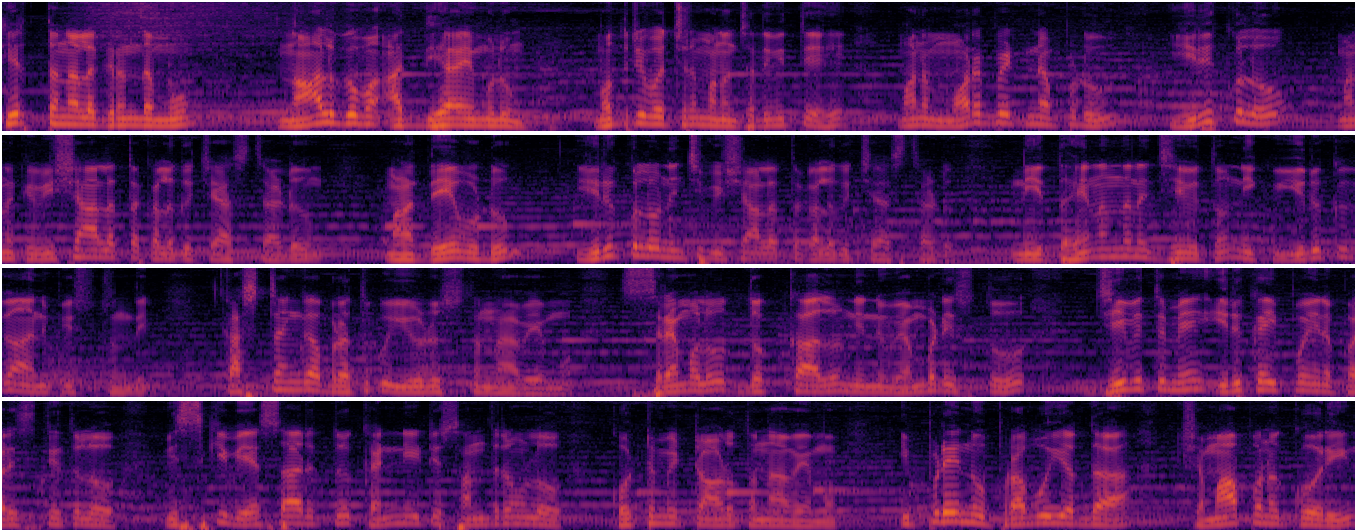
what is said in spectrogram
కీర్తనల గ్రంథము నాలుగవ అధ్యాయములు. మొదటి వచ్చిన మనం చదివితే మనం మొరపెట్టినప్పుడు ఇరుకులో మనకి విశాలత కలుగు చేస్తాడు. మన దేవుడు ఇరుకులో నుంచి విశాలత కలుగు చేస్తాడు. నీ దైనందిన జీవితం నీకు ఇరుకుగా అనిపిస్తుంది. కష్టంగా బ్రతుకు ఈడుస్తున్నావేమో శ్రమలు దుఃఖాలు నిన్ను వెంబడిస్తూ జీవితమే ఇరుకైపోయిన పరిస్థితిలో విసికి వేసారుతూ కన్నీటి సంద్రంలో కొట్టుమిట్టాడుతున్నావేమో. ఇప్పుడే నువ్వు ప్రభు యొద్ద క్షమాపణ కోరి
